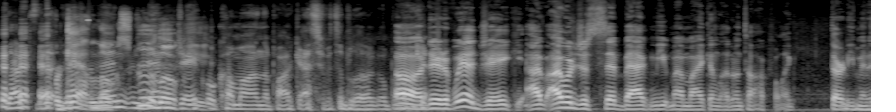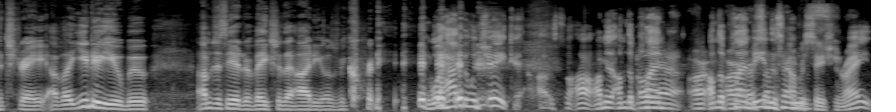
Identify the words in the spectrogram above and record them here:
That's, that, Forget then, Loki. then, Screw then Loki. Jake will come on the podcast if it's a political Oh, dude, if we had Jake, I, I would just sit back, mute my mic, and let him talk for like 30 Mhm. minutes straight. I'm like, you do you, boo. I'm just here to make sure the audio is recorded. What happened with Jake? Uh, so, uh, I mean, I'm the Oh, plan. yeah. Our- I'm the plan our B in this conversation, right?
